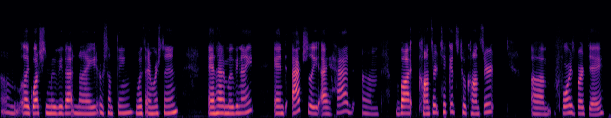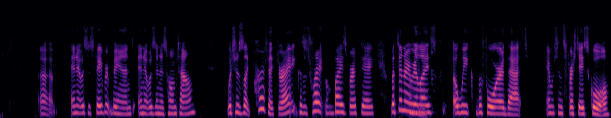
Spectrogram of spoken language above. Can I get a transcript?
um like watched a movie that night or something with Emerson and had a movie night. And actually I had um bought concert tickets to a concert um for his birthday. Uh, and it was his favorite band and it was in his hometown, which is like perfect, right? Because it's right by his birthday. But then I Mhm. realized a week before that Emerson's first day of school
